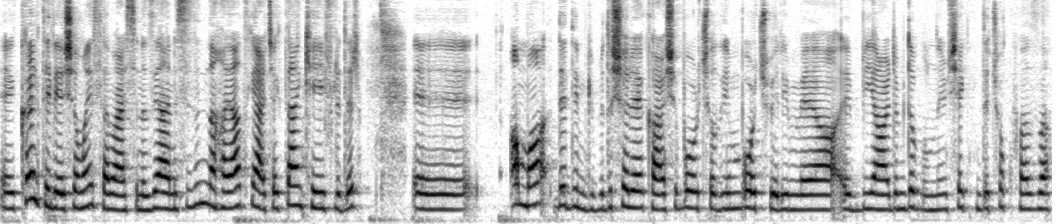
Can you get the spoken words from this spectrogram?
e, kaliteli yaşamayı seversiniz. Yani sizinle hayat gerçekten keyiflidir. E, ama dediğim gibi dışarıya karşı borç alayım, borç vereyim veya e, bir yardımda bulunayım şeklinde çok fazla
